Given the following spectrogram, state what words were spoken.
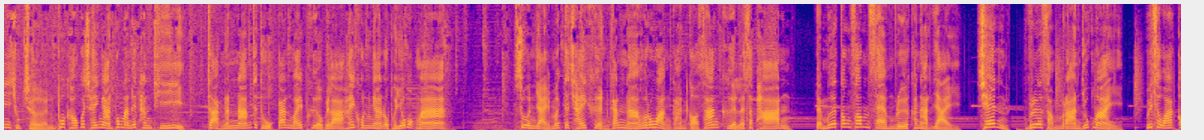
ณีฉุกเฉิน พวกเขาก็ใช้งานพวกมันได้ทันที จากนั้นน้ำจะถูกกั้นไว้เผื่อเวลาให้คนงานอพยพออกมา ส่วนใหญ่มักจะใช้เขื่อนกั้นน้ำระหว่างการก่อสร้างเขื่อนและสะพาน แต่เมื่อต้องซ่อมแซมเรือขนาดใหญ่ เช่น เรือสำราญยุคใหม่ วิศวก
